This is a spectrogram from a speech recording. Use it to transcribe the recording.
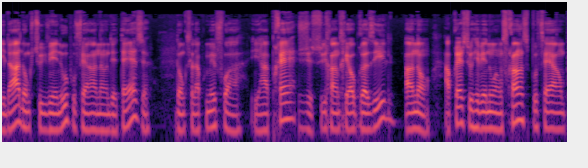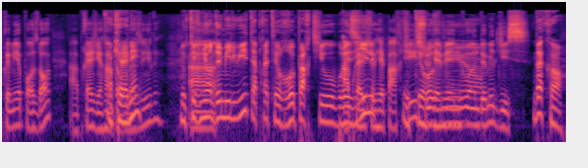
Et là, donc, je suis venu pour faire un an de thèse. Donc, c'est la première fois. Et après, je suis rentré au Brésil. Ah non. Après, je suis revenu en France pour faire un premier postdoc. Après, j'ai rentré quelle au année? Brésil. Donc, tu es venu en 2008, après, tu es reparti au Après, je Brésil. suis reparti. Je suis revenu revenu en en- 2010. D'accord,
